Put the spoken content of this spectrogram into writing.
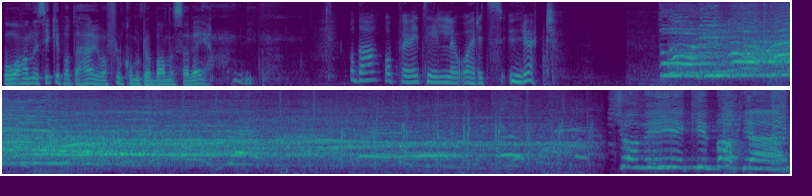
Og han er sikker på at dette i hvert fall kommer til å bane seg vei. Og da hopper vi til årets Urørt. Dårlig bane! Som vi gikk i bakken.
